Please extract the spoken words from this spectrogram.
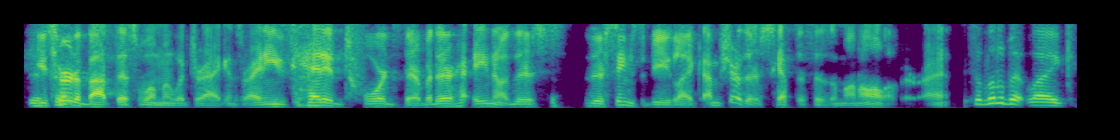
he's heard about this woman with dragons, right? And he's headed towards there, but there, you know, there's there seems to be like I'm sure there's skepticism on all of it, right? It's a little bit like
